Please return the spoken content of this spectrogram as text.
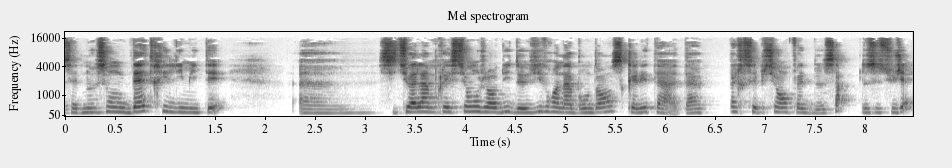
cette notion d'être illimité. si tu as l'impression aujourd'hui de vivre en abondance, quelle est ta, ta perception en fait de ça, de ce sujet?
